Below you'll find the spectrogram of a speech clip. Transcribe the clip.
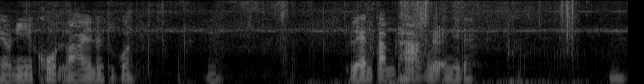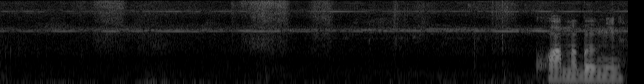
แถวนี้โคตรหลายเลยทุกคนอืมแลนตามทางเลยอันนี้ได้ออืมความมาเบิงนี้นะ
